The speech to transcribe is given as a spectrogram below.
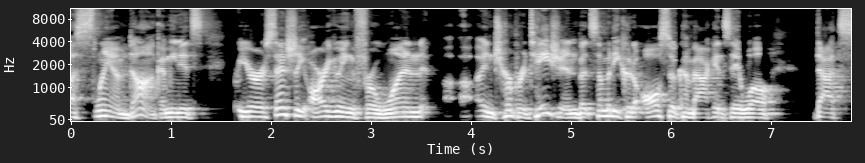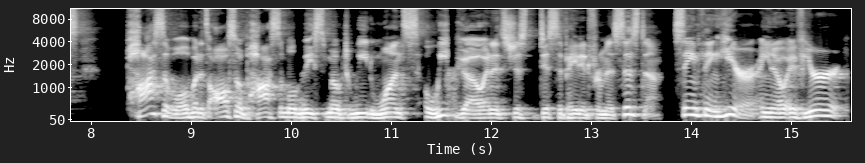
a slam dunk. I mean, it's you're essentially arguing for one uh, interpretation, but somebody could also come back and say, well, that's possible, but it's also possible that he smoked weed once a week ago and it's just dissipated from his system. Same thing here. You know, if you're,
